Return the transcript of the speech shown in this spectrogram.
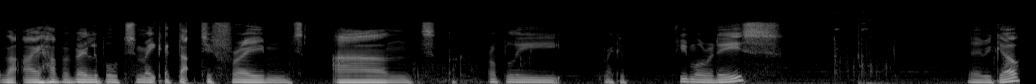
that I have available to make adaptive frames and I could probably make a few more of these. There we go.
